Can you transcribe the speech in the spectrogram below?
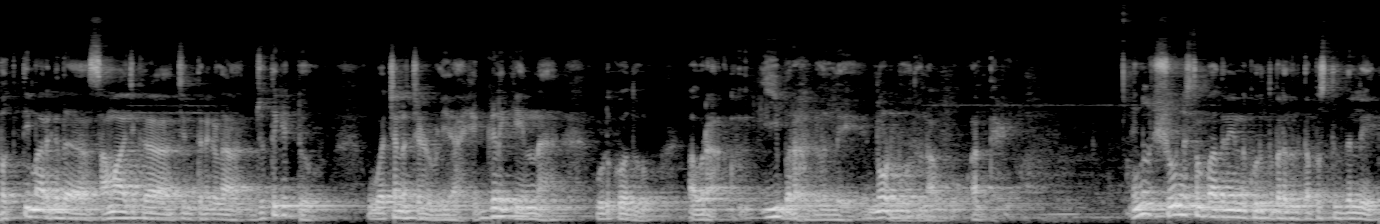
ಭಕ್ತಿ ಮಾರ್ಗದ ಸಾಮಾಜಿಕ ಚಿಂತನೆಗಳ ಜೊತೆಗಿಟ್ಟು ವಚನ ಚಳುವಳಿಯ ಹೆಗ್ಗಳಿಕೆಯನ್ನು ಹುಡುಕೋದು ಅವರ ಈ ಬರಹಗಳಲ್ಲಿ ನೋಡ್ಬೋದು ನಾವು ಅಂಥೇಳಿ. ಇನ್ನು ಶೂನ್ಯ ಸಂಪಾದನೆಯನ್ನು ಕುರಿತು ಬರೆದಂಥ ಪುಸ್ತಕದಲ್ಲಿ,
